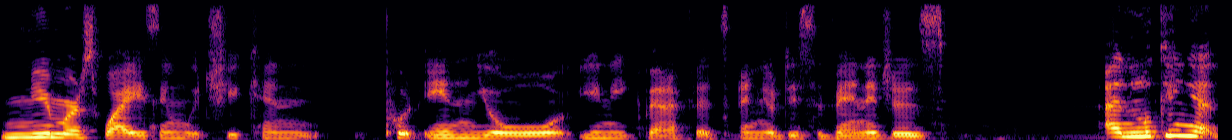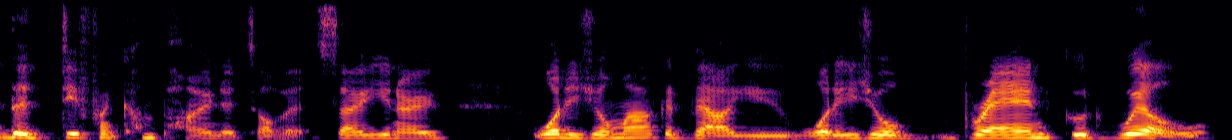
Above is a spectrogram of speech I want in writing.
numerous ways in which you can put in your unique benefits and your disadvantages and looking at the different components of it. So, you know, what is your market value? What is your brand goodwill?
